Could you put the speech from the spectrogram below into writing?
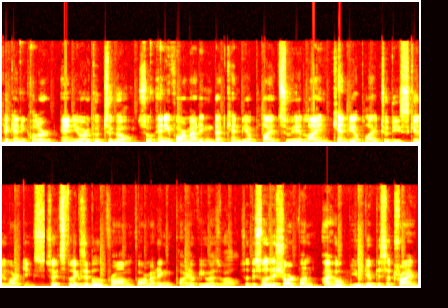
pick any color and you are good to go. So any formatting that can be applied to a line can be applied to these scale markings. So it's flexible from formatting point of view as well. So this was a short one. I hope you give this a try.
